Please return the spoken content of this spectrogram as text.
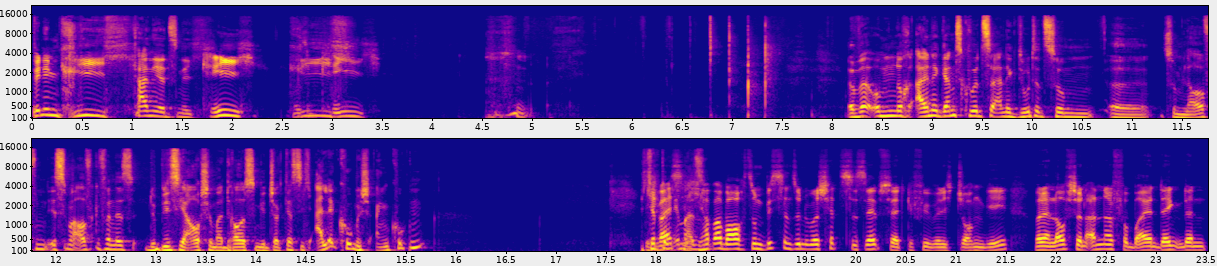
Bin im Krieg, kann jetzt nicht. Krieg. Krieg. Krieg. Aber um noch eine ganz kurze Anekdote zum, äh, zum Laufen. Ist mir aufgefallen, dass du bist ja auch schon mal draußen gejoggt, dass sich alle komisch angucken. Ich, hab dann weiß immer nicht, ich habe aber auch so ein bisschen so ein überschätztes Selbstwertgefühl, wenn ich joggen gehe, weil dann laufe ich schon an anderen vorbei und denken dann,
